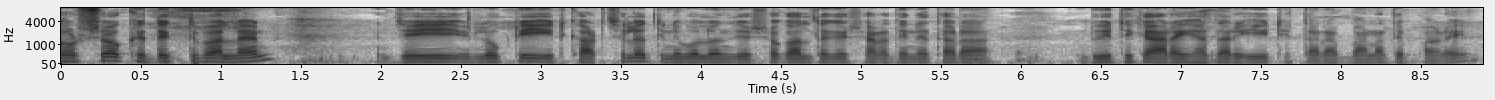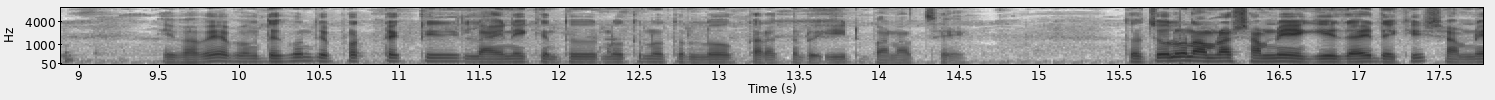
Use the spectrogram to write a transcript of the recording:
দর্শক দেখতে পারলেন, যেই লোকটি ইট কাটছিল, তিনি বললেন যে সকাল থেকে সারাদিনে তারা দুই থেকে আড়াই হাজার ইট তারা বানাতে পারে এভাবে। এবং দেখুন যে প্রত্যেকটি লাইনে কিন্তু নতুন নতুন লোক তারা কিন্তু ইট বানাচ্ছে। তো চলুন আমরা সামনে এগিয়ে যাই, দেখি সামনে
